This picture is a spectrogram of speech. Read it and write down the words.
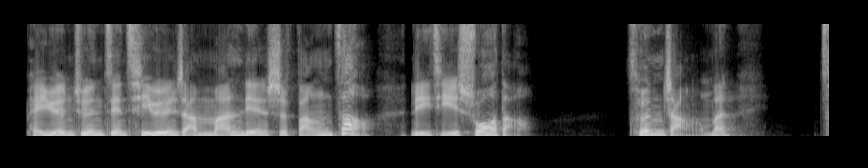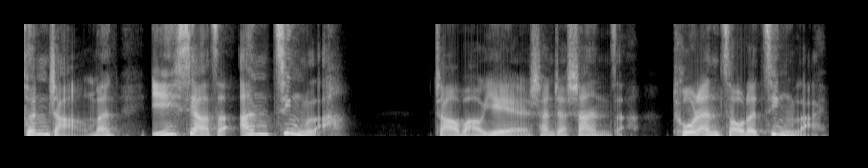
裴元君见戚云染满脸是烦躁，立即说道：“村长们，村长们，一下子安静了。赵宝业扇着扇子，突然走了进来，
